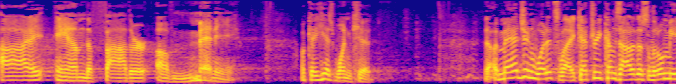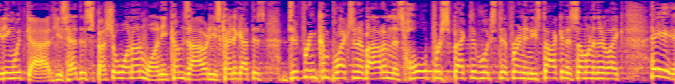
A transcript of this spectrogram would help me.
I am the father of many. Okay, he has one kid. Imagine what it's like after he comes out of this little meeting with God. He's had this special one-on-one. He comes out. He's kind of got this different complexion about him. This whole perspective looks different and he's talking to someone and they're like, Hey,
